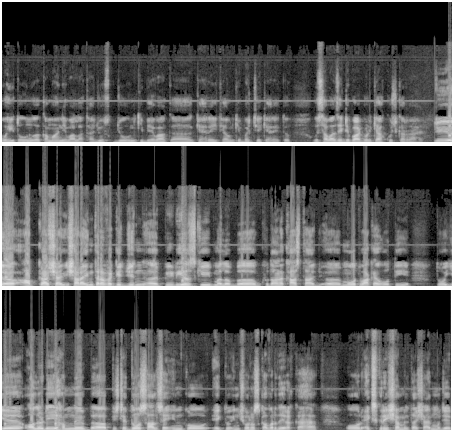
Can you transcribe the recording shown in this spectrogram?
वही तो उनका कमाने वाला था, जो जो उनकी बेवा कह रही थी, उनके बच्चे कह रहे थे। तो उस सवाल से डिपार्टमेंट क्या कुछ कर रहा है? जी आपका इशारा इन तरफ़ है कि जिन पी की मतलब खुदा न खास्ता मौत वाक़ होती है तो ये ऑलरेडी हमने पिछले दो साल से इनको, एक तो इंश्योरेंस कवर दे रखा है और एक्सक्रीशा मिलता है। शायद मुझे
